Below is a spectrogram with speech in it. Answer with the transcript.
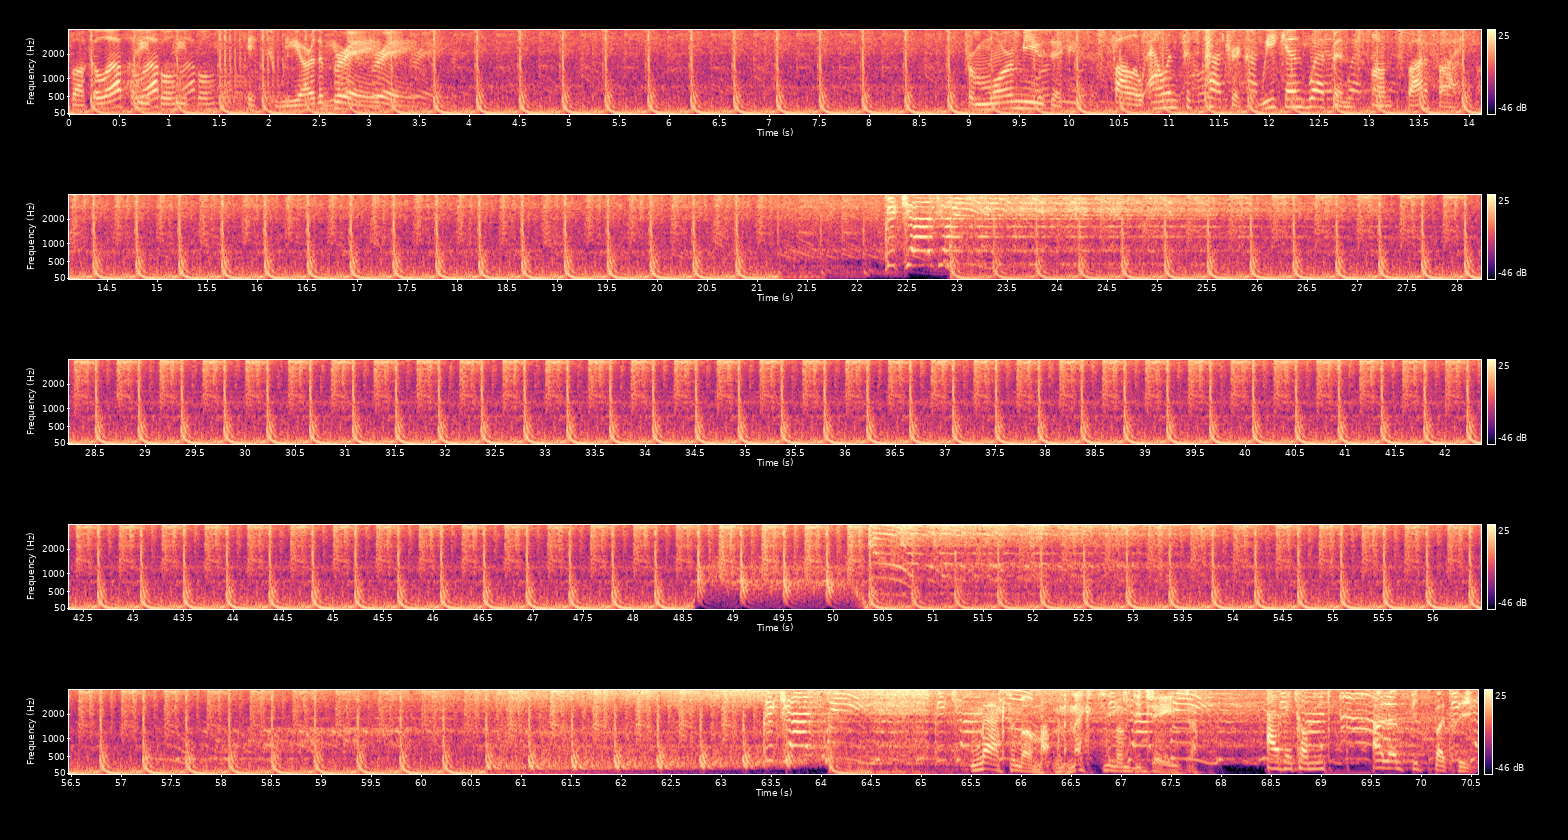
Buckle up, people. It's We Are the Brave. For more music, follow Alan Fitzpatrick's Weekend Weapons on Spotify. Maximum, maximum DJs. Avec en mix. Alan Fitzpatrick.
